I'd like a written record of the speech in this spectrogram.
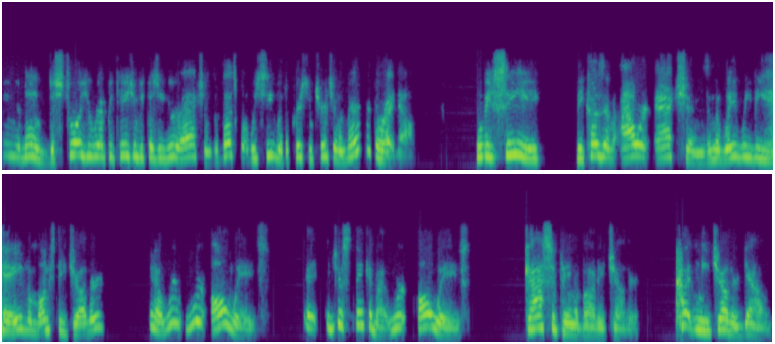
in your name, destroy your reputation because of your actions. And that's what we see with the Christian church in America right now. We see because of our actions and the way we behave amongst each other, you know, we're we're always eh, just think about it. We're always gossiping about each other, cutting each other down,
